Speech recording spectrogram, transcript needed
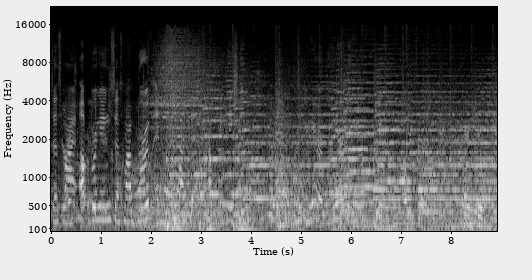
since my upbringing, since my birth, and to my death. I will be Haitian. And we're here. We're here. We're here. We're here. Thank you.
